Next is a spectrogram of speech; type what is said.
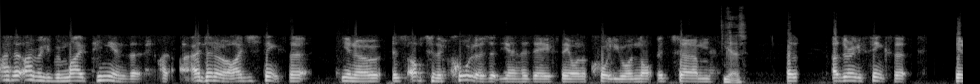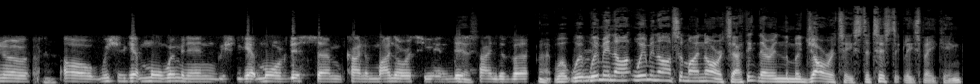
I, I really, in my opinion, that I, I don't know. I just think that you know it's up to the callers at the end of the day if they want to call you or not. It's um. Yes. I, I don't really think that you know. Oh, we should get more women in. We should get more of this um kind of minority in this kind of. Uh, Right. Well, w- women aren't women aren't a minority. I think they're in the majority, statistically speaking.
